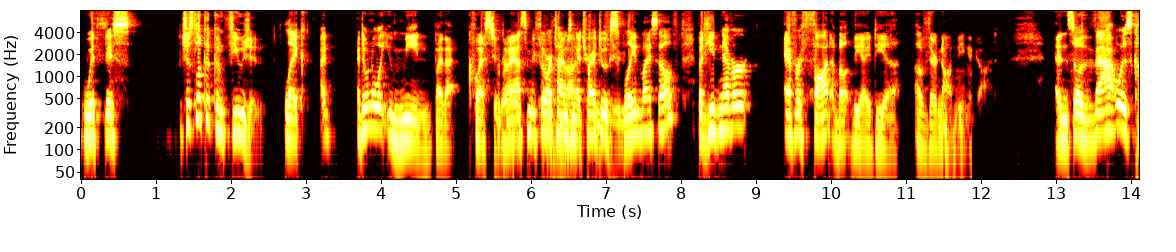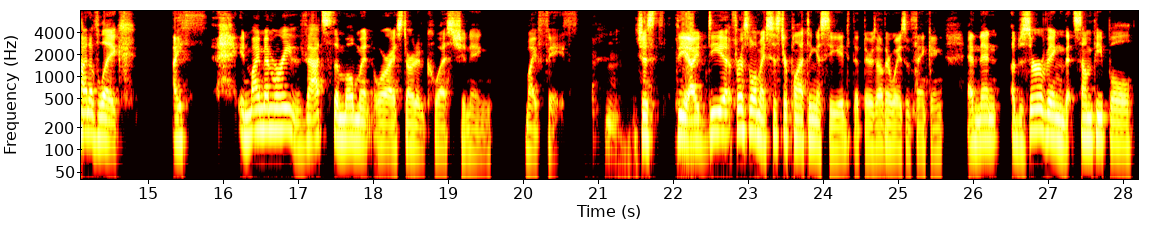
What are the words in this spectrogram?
with this just look of confusion. Like I I don't know what you mean by that question. And I asked him a few more times and I tried to explain myself, but he'd never ever thought about the idea of there not Mhm. being a god. And so that was kind of like I th- in my memory that's the moment where I started questioning my faith. Hmm. Just the Yeah. idea first of all my sister planting a seed that there's other ways of thinking and then observing that some people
